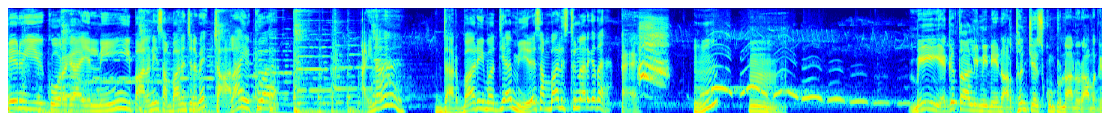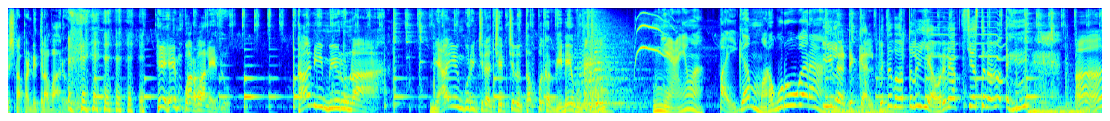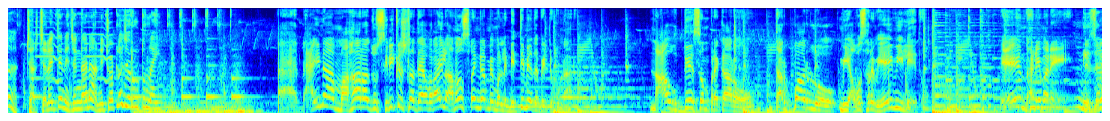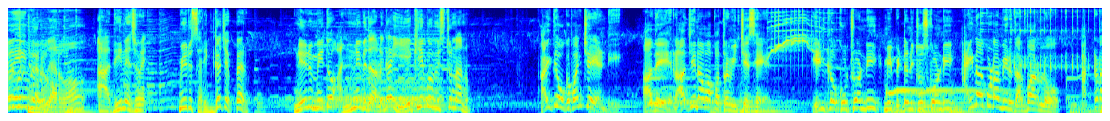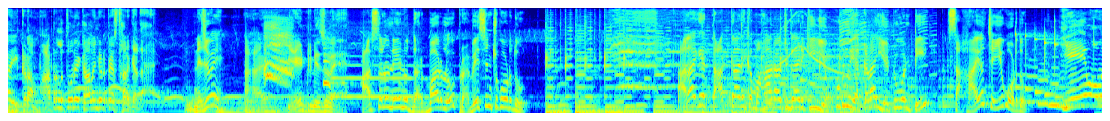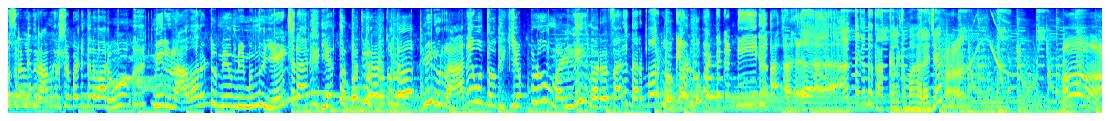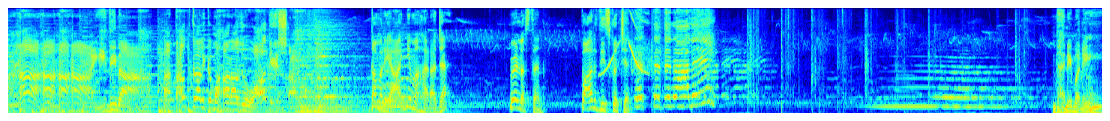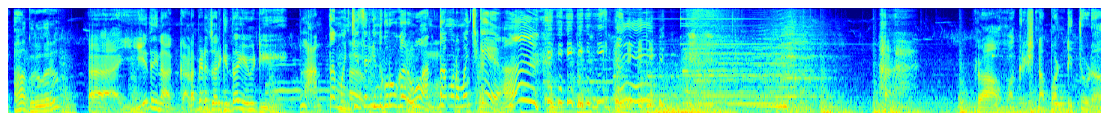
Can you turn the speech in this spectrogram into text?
నేను ఈ కూరగాయల్ని ఈ పాలని సంపాదించడమే చాలా ఎక్కువ. అయినా దర్బారీ మధ్య మీరే సంపాదిస్తున్నారు కదా? మీ ఎగతాళిని నేను అర్థం చేసుకుంటున్నాను రామకృష్ణ పండితుల వారు. ఏం పర్వాలేదు. కానీ మీరు నా న్యాయం గురించిన చర్చలు తప్పక వినే ఉంటారు న్యాయమా? పైగా మన గురువు గారా ఇలాంటి కల్పిత వార్తలు ఎవరు వ్యాప్తి చేస్తున్నారు? ఆ, చర్చలైతే నిజంగానే అన్ని చోట్ల జరుగుతున్నాయి. అయినా మహారాజు శ్రీకృష్ణదేవరాయలు అనవసరంగా మిమ్మల్ని నెత్తి మీద పెట్టుకున్నారు. నా ఉద్దేశం ప్రకారం దర్బారులో మీ అవసరం ఏమీ లేదు. ఏం ధనిమని నిజమే అది నిజమే. మీరు సరిగ్గా చెప్పారు. నేను మీతో అన్ని విధాలుగా ఏకీభవిస్తున్నాను. అయితే ఒక పని చేయండి. అదే రాజీనామా పత్రం ఇచ్చేసేయండి. ఇంట్లో కూర్చోండి మీ బిడ్డని చూసుకోండి. అయినా కూడా మీరు దర్బారులో అక్కడ ఇక్కడ మాటలతోనే కాలం గడిపేస్తారు కదా. నిజమే. ఏంటి నిజమే? అసలు నేను దర్బారులో ప్రవేశించకూడదు. అలాగే తాత్కాలిక మహారాజు గారికి ఎప్పుడూ ఎక్కడ ఎటువంటి సహాయం చేయకూడదు. ఏం అవసరం లేదు రామకృష్ణ పండితుల వారు. మీరు రావాలంటూ మేము మీ ముందు ఏడ్చినా ఎంత బతిలాడుకున్నా మీరు రానే వద్దు. ఎప్పుడు మళ్ళీ మరోసారి దర్బార్లోకి అడుగు పెట్టకండి. అంతే కదా తాత్కాలిక మహారాజా? ఆ, హా, హా, హా, హా, ఇది నా ఆ తాత్కాలిక మహారాజు ఆదేశం. తమరి ఆజ్ఞ మహారాజా వెళ్ళొస్తాను. పాలు తీసుకొచ్చారు ధనిమని? ఆ గురుగారు ఆ, ఏదైనా గడబిడ జరిగిందా ఏమిటి? అంతా మంచి జరిగింది గురువు గారు అంతా మన మంచికే. ఆ? రామకృష్ణ పండితుడా.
